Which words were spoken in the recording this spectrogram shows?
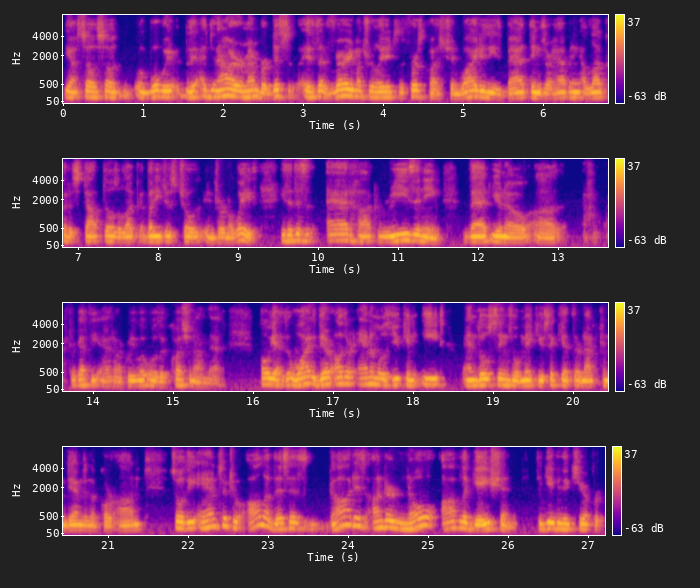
Yeah, so so what we now I remember this is very much related to the first question. Why do these bad things are happening? Allah could have stopped those, Allah, but He just chose internal waves. He said this is ad hoc reasoning that you know. Uh, I forgot the ad hoc. What was the question on that? Oh yeah, why there are other animals you can eat, and those things will make you sick, yet they're not condemned in the Quran. So the answer to all of this is God is under no obligation to give you the cure for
